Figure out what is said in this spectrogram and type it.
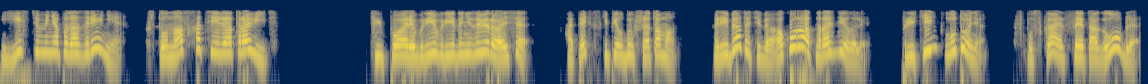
Есть у меня подозрение, что нас хотели отравить. Ты, паря, ври-ври, да не завирайся! Опять вскипел бывший атаман. Ребята тебя аккуратно разделали. Прикинь, Лутоня, спускается эта оглобля,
